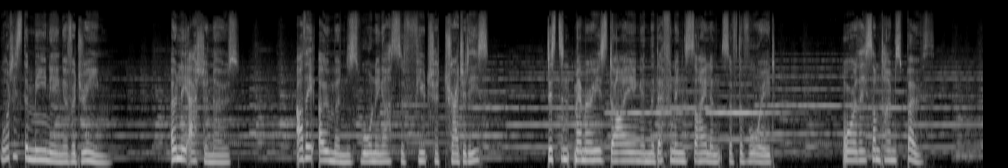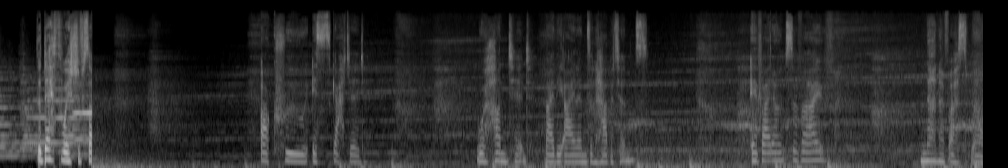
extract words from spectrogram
What is the meaning of a dream? Only Asher knows. Are they omens warning us of future tragedies? Distant memories dying in the deafening silence of the void? Or are they sometimes both? The death wish of some. Our crew is scattered. We're hunted by the island's inhabitants. If I don't survive, none of us will.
